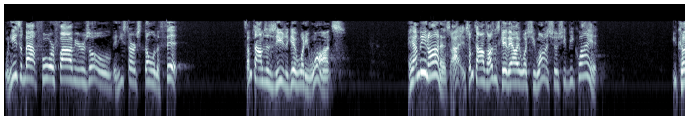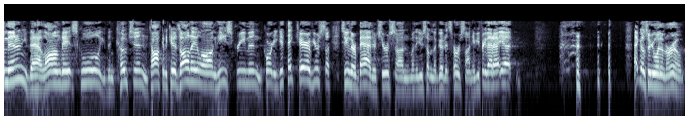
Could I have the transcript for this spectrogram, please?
when he's about four or five years old and he starts throwing a fit, sometimes it's easy to give what he wants. Hey, I'm being honest. I, sometimes I'll just give Allie what she wants so she'd be quiet. You come in and you've had a long day at school, you've been coaching and talking to kids all day long, and he's screaming, and Courtney, get, take care of your son. See, when they're bad, it's your son. When they do something good, it's her son. Have you figured that out yet? that goes for you one in the room.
